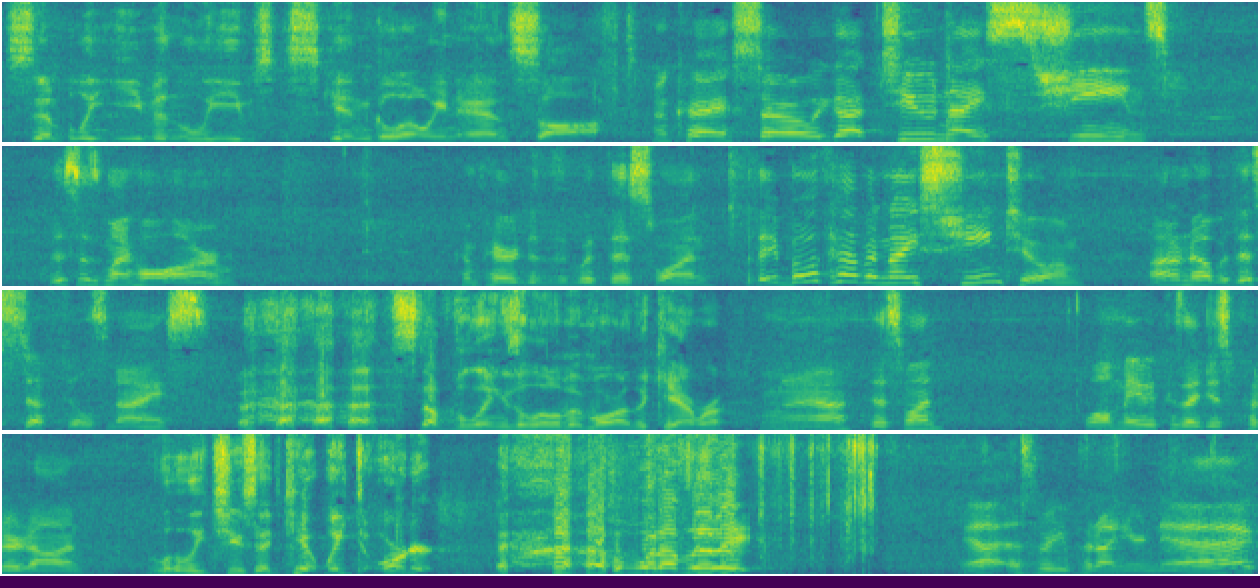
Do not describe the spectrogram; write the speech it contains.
Simply even leaves skin glowing and soft. okay so we got two nice sheens this is my whole arm compared to the, with this one but they both have a nice sheen to them i don't know but this stuff feels nice Stuff blings a little bit more on the camera. yeah this one Well, maybe because I just put it on. Lily Chu said, "Can't wait to order." what up, Lily? Yeah, that's where you put on your neck.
